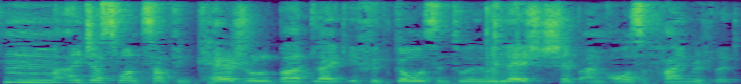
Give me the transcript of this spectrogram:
hmm, I just want something casual, but like if it goes into a relationship, I'm also fine with it.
